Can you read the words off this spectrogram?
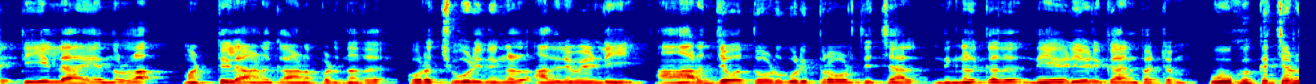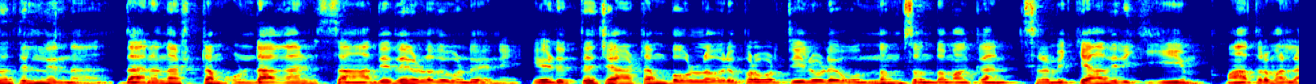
എത്തിയില്ല എന്നുള്ള മട്ടിലാണ് കാണപ്പെടുന്നത്. കുറച്ചുകൂടി നിങ്ങൾ അതിനുവേണ്ടി ആർജവത്തോടു കൂടി പ്രവർത്തിച്ചാൽ നിങ്ങൾക്കത് നേടിയെടുക്കാൻ പറ്റും. ഊഹക്കച്ചവടത്തിൽ നിന്ന് ധനനഷ്ടം ഉണ്ടാകാൻ സാധ്യതയുള്ളത് കൊണ്ട് തന്നെ എടുത്തുചാട്ടം പോലുള്ള ഒരു പ്രവൃത്തിയിലൂടെ ഒന്നും സ്വന്തമാക്കാൻ ശ്രമിക്കാതിരിക്കുകയും മാത്രമല്ല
